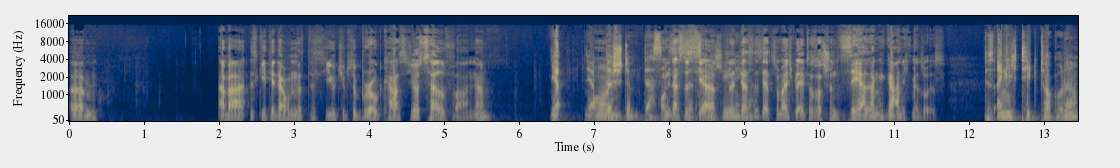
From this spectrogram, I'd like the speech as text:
Ähm, aber es geht ja darum, dass das YouTube so Broadcast Yourself war, ne? Ja, ja, Und- das stimmt. Das Und ist das ist ja, weniger. das ist ja zum Beispiel etwas, was schon sehr lange gar nicht mehr so ist. Das ist eigentlich TikTok, oder?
